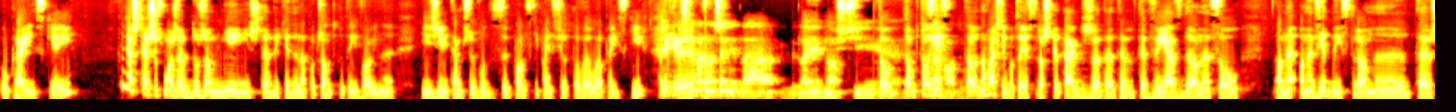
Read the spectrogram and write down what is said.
ukraińskiej. Chociaż też już może dużo mniej niż wtedy, kiedy na początku tej wojny jeździli tam przywódcy Polski, państw środkowoeuropejskich. Ale jakie to ma y, znaczenie dla, dla jedności to, to, to jest, to, No właśnie, bo to jest troszkę tak, że te, te, te wyjazdy, one są, one, one z jednej strony też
